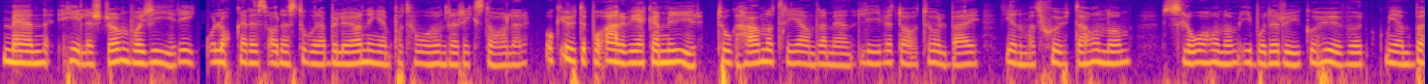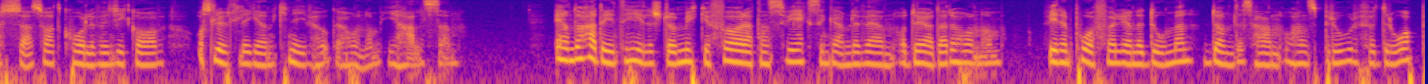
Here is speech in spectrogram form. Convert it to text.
Men Hillerström var girig och lockades av den stora belöningen på 200 riksdaler och ute på Arveka myr tog han och tre andra män livet av Tullberg genom att skjuta honom, slå honom i både rygg och huvud med en bössa så att kolven gick av och slutligen knivhugga honom i halsen. Ändå hade inte Hillerström mycket för att han svek sin gamle vän och dödade honom. Vid den påföljande domen dömdes han och hans bror för dråp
